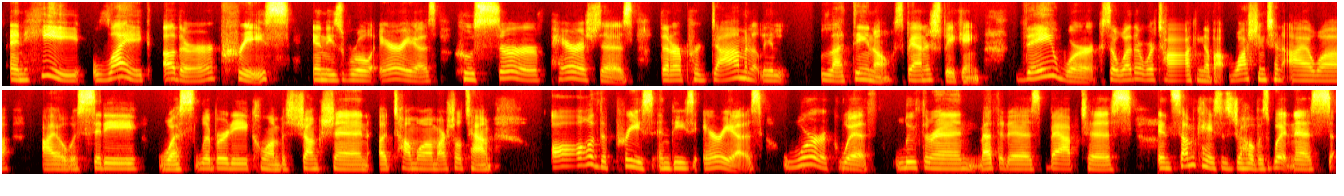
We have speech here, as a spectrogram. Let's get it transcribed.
And he, like other priests, in these rural areas who serve parishes that are predominantly Latino, Spanish speaking. They work. So, whether we're talking about Washington, Iowa, Iowa City, West Liberty, Columbus Junction, Ottumwa, Marshalltown, all of the priests in these areas work with Lutheran, Methodist, Baptist, in some cases, Jehovah's Witness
